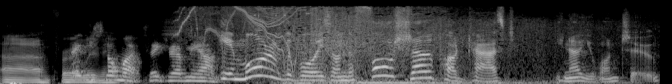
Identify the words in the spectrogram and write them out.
uh, for Thank a living. you so much. Thanks for having me on. Hear more of the boys on the Full Show podcast. You know you want to.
